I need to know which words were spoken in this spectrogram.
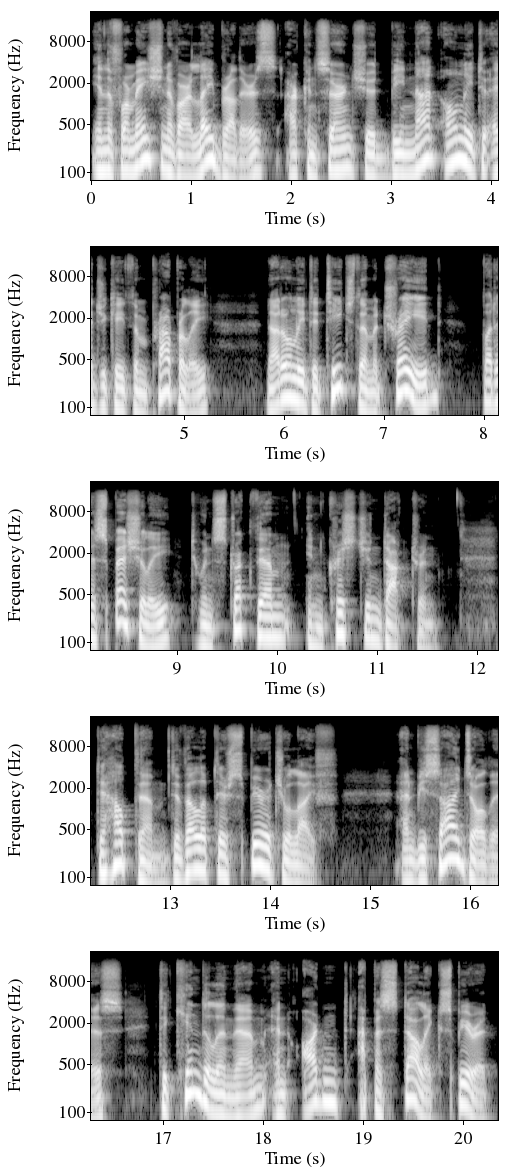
In the formation of our lay brothers, our concern should be not only to educate them properly, not only to teach them a trade, but especially to instruct them in Christian doctrine, to help them develop their spiritual life, and besides all this, to kindle in them an ardent apostolic spirit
